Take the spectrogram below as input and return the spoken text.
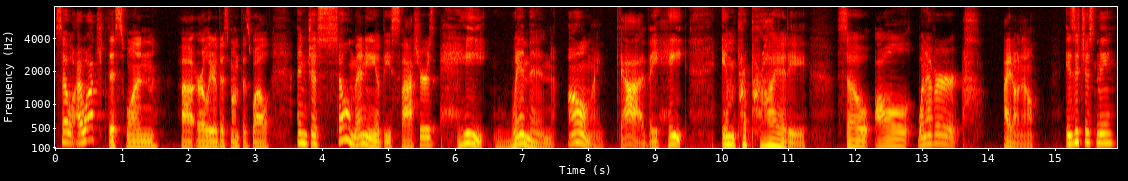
So I watched this one uh, earlier this month as well, and just so many of these slashers hate women. Oh my god, they hate impropriety. So I'll, whenever, I don't know. Is it just me?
